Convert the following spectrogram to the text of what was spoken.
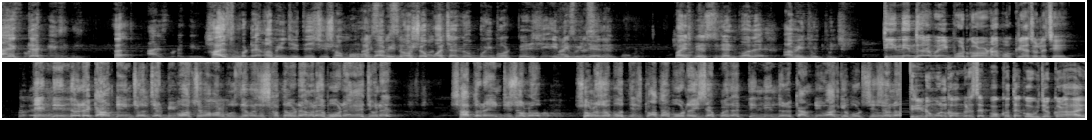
ইলেক্টেড হ্যাঁ? ভোটে আমি জিতেছি সম্ভবত। আমি নশো পঁচানব্বই ভোট পেয়েছি ইন্ডিভিজুয়ালি ভাইস প্রেসিডেন্ট পদে। আমি জিতেছি। তিন দিন ধরে এই ভোট গণনা প্রক্রিয়া চলেছে। তিন দিন ধরে কাউন্টিং চলছে বিভৎস ব্যাপার বুঝতে পারছে সতেরোটা করে ভোট এক একজনের সতেরো ইন্টু ষোলো। ষোলোশো বত্রিশ কত ভোট হিসাব করে দেয়। তিন দিন ধরে কাউন্টিং আজকে ভোট শেষ হলো। তৃণমূল কংগ্রেসের পক্ষ থেকে অভিযোগ করা হয়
